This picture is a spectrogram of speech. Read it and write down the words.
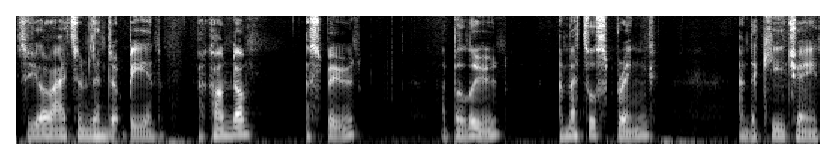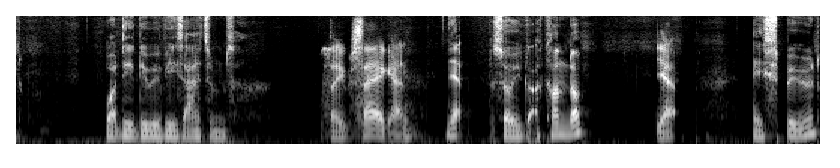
So your items end up being a condom, a spoon, a balloon, a metal spring, and a keychain. What do you do with these items? So say it again. Yep. So you've got a condom, Yeah, a spoon,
